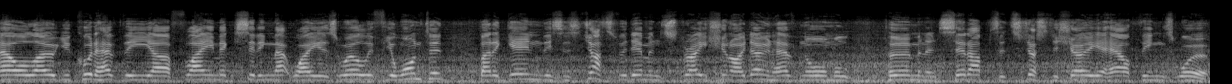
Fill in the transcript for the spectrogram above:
although you could have the uh, flame exiting that way as well if you wanted. But again this is just for demonstration. I don't have normal permanent setups. It's just to show you how things work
